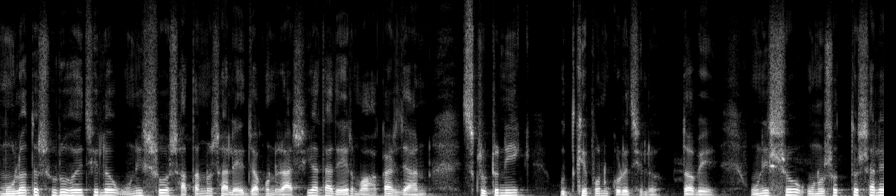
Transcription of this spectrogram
মূলত শুরু হয়েছিল উনিশশো সাতান্ন সালে যখন রাশিয়া তাদের মহাকাশযান স্ক্রুটনিক উৎক্ষেপণ করেছিল। তবে উনিশশো উনসত্তর সালে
